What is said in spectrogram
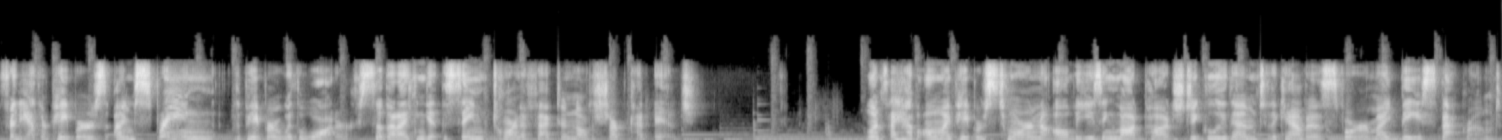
For the other papers, I'm spraying the paper with water so that I can get the same torn effect and not a sharp cut edge. Once I have all my papers torn, I'll be using Mod Podge to glue them to the canvas for my base background.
